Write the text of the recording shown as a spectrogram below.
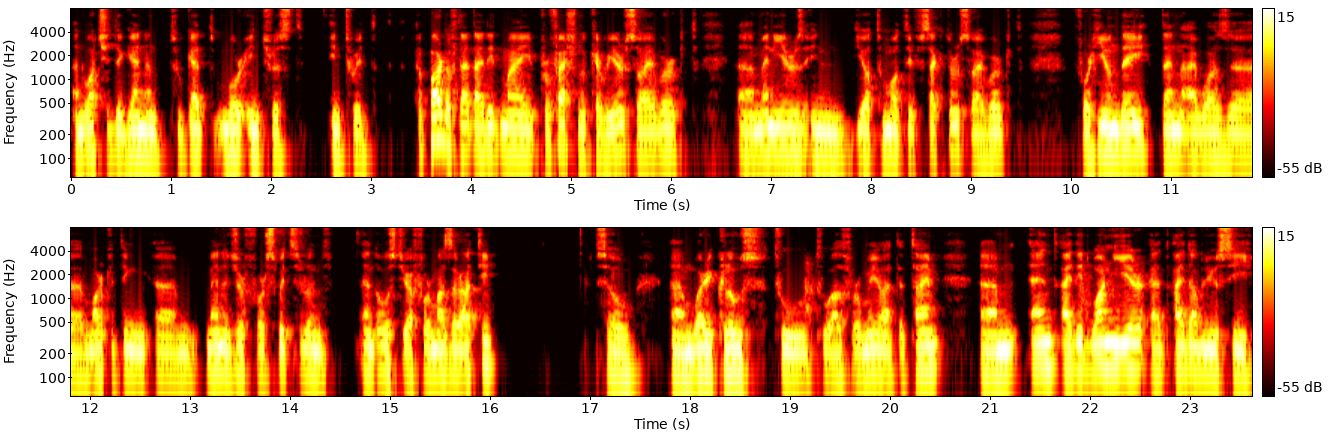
and watch it again and to get more interest into it. A part of that, I did my professional career, so I worked uh, many years in the automotive sector. So I worked for Hyundai. Then I was a marketing um, manager for Switzerland and Austria for Maserati. So um, very close to, to Alfa Romeo at the time. Um, and I did one year at IWC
